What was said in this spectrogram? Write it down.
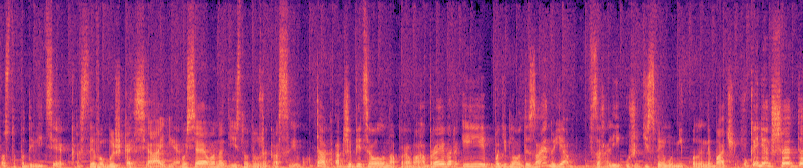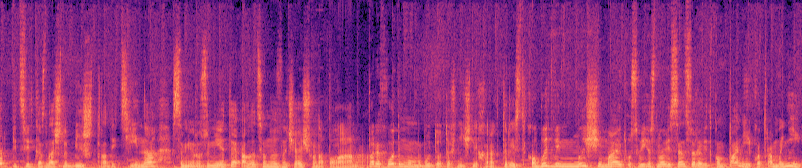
просто подивіться, як красиво мишка сяє, бо сяє вона дійсно дуже красиво. Так, RGB це головна перевага Braver, і подібного дизайну я взагалі у житті своєму ніколи не бачив. У Canyon Shader підсвітка значно більш традиційна, самі розумієте, але це не означає, що вона погана. Переходимо, мабуть, до технічних характеристик. Обидві миші мають у своїй основі сенсори від компанії, котра мені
